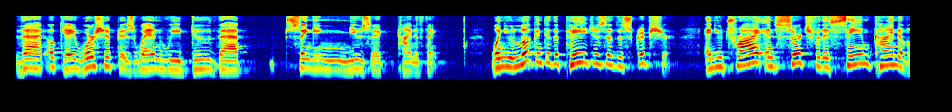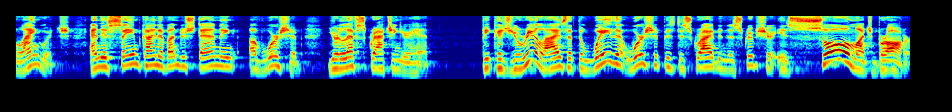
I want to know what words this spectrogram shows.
that, okay, worship is when we do that singing music kind of thing. When you look into the pages of the scripture and you try and search for this same kind of language and this same kind of understanding of worship, you're left scratching your head because you realize that the way that worship is described in the scripture is so much broader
